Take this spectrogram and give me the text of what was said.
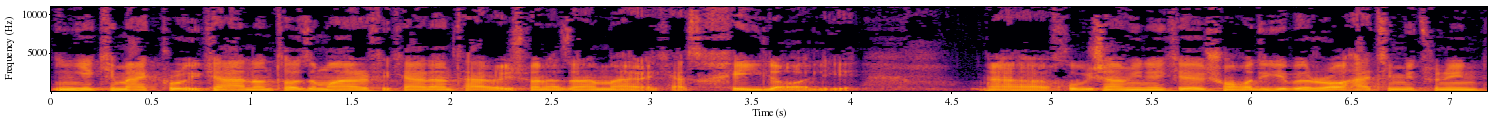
این یکی مک پروی که الان تازه معرفی کردن طراحیش به نظرم معرکه است. خیلی عالیه. خوبیش هم اینه که شما دیگه به راحتی می‌تونین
